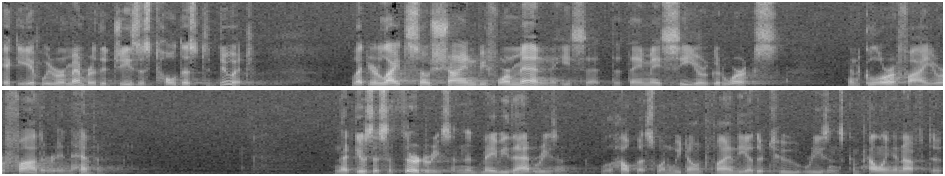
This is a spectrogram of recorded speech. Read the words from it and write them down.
icky if we remember that Jesus told us to do it. Let your light so shine before men, he said, that they may see your good works and glorify your Father in heaven. And that gives us a third reason, and maybe that reason will help us when we don't find the other two reasons compelling enough to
